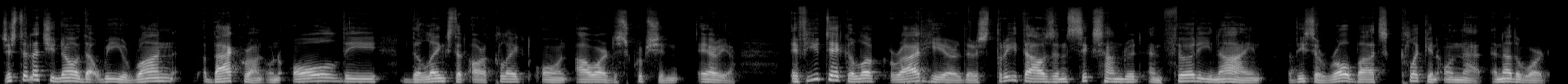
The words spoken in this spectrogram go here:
Just to let you know that we run background on all the, the links that are clicked on our description area. If you take a look right here, there's 3,639. These are robots clicking on that. In other words,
